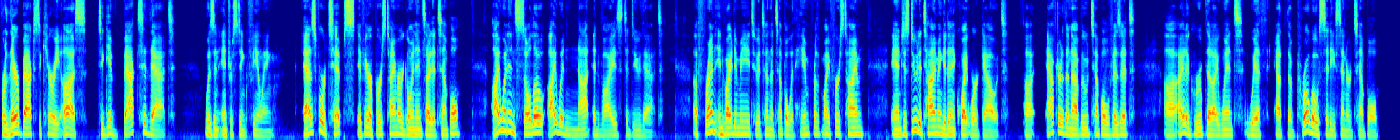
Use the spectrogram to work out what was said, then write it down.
For their backs to carry us, to give back to that was an interesting feeling. As for tips, if you're a first timer going inside a temple, I went in solo. I would not advise to do that. A friend invited me to attend the temple with him for my first time, and just due to timing, it didn't quite work out. Uh, after the Nauvoo temple visit, uh, I had a group that I went with at the Provo City Center Temple,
